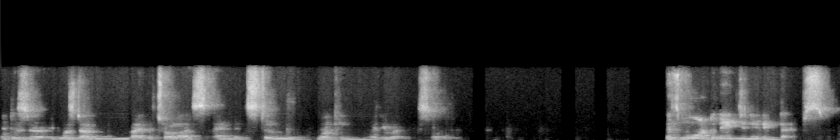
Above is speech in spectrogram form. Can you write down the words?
It is uh, it was done by the Cholas and it's still working very well. So let's move on to the engineering types.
